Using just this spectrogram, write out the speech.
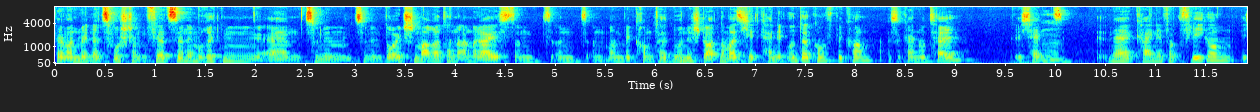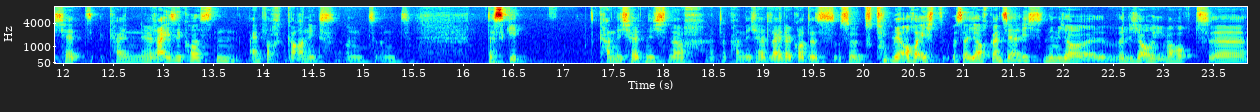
wenn man mit einer 2 Stunden 14 im Rücken ähm, zu, einem, zu einem deutschen Marathon anreist und, und, und man bekommt halt nur eine Startnummer. Also ich hätte keine Unterkunft bekommen, also kein Hotel. Ich hätte mhm. ne, keine Verpflegung, ich hätte keine Reisekosten, einfach gar nichts. Und, und das geht, kann ich halt nicht nach, da kann ich halt leider Gottes, so, tut mir auch echt, sage ich auch ganz ehrlich, nämlich auch, will ich auch überhaupt, äh,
